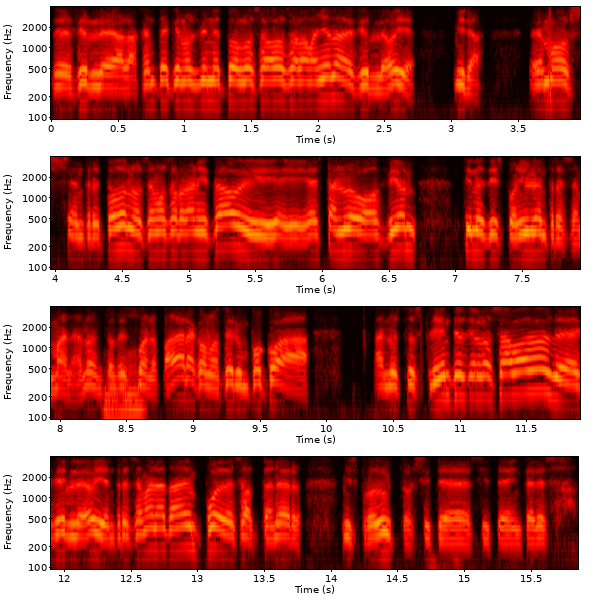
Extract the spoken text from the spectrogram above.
decirle a la gente que nos viene todos los sábados a la mañana, decirle, oye, mira, hemos entre todos nos hemos organizado y, esta nueva opción tienes disponible entre semana, ¿no? Entonces, bueno, para dar a conocer un poco a, a nuestros clientes de los sábados de decirle, oye, entre semana también puedes obtener mis productos si te, si te interesa.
